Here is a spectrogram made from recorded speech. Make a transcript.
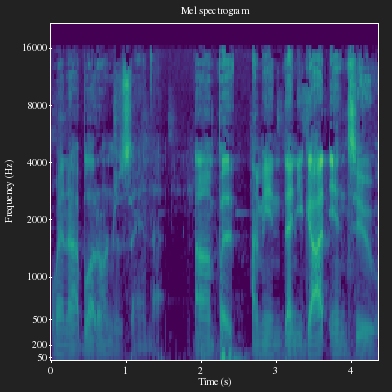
when uh, Blood Orange was saying that. Um, but I mean, then you got into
